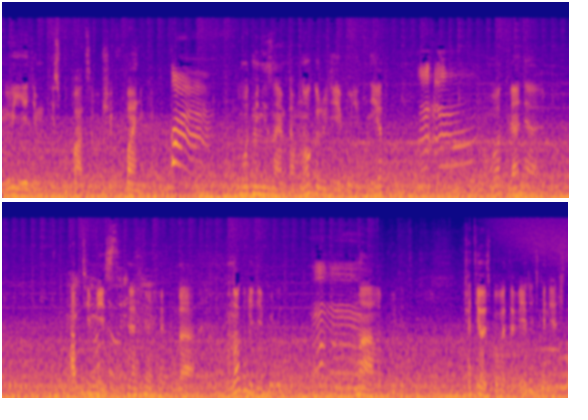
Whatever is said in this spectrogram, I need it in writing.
Мы едем искупаться вообще в баньку. Вот мы не знаем, там много людей будет, нет. Ну Вот, Ляня оптимист. Да. Много людей будет? Мало будет. Хотелось бы в это верить, конечно.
